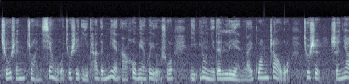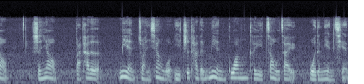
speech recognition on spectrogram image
求神转向我，就是以他的面啊，后面会有说以用你的脸来光照我，就是神要神要把他的面转向我，以致他的面光可以照在我的面前，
